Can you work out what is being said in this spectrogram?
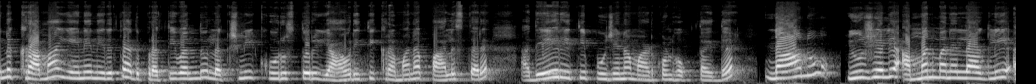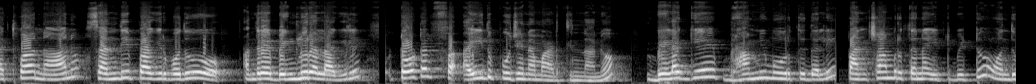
ಇನ್ನು ಕ್ರಮ ಏನೇನಿರುತ್ತೆ ಅದು ಪ್ರತಿಯೊಂದು ಲಕ್ಷ್ಮಿ ಕೂರಿಸಿದವರು ಯಾವ ರೀತಿ ಕ್ರಮನ ಪಾಲಿಸ್ತಾರೆ ಅದೇ ರೀತಿ ಪೂಜೆನ ಮಾಡ್ಕೊಂಡು ಹೋಗ್ತಾ ಇದ್ದೆ. ನಾನು ಯೂಶಲಿ ಅಮ್ಮನ ಮನೆಯಲ್ಲಾಗಲಿ ಅಥವಾ ನಾನು ಸಂದೀಪ್ ಆಗಿರ್ಬೋದು ಅಂದ್ರೆ ಬೆಂಗಳೂರಲ್ಲಾಗಲಿ ಟೋಟಲ್ ಐದು ಪೂಜೆನ ಮಾಡ್ತೀನಿ ನಾನು. ಬೆಳಗ್ಗೆ ಬ್ರಾಹ್ಮಿ ಮುಹೂರ್ತದಲ್ಲಿ ಪಂಚಾಮೃತನ ಇಟ್ಬಿಟ್ಟು ಒಂದು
